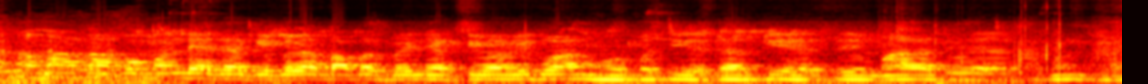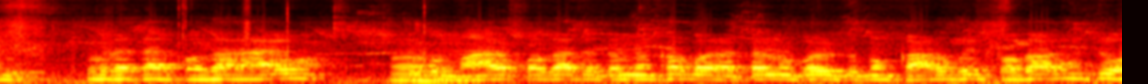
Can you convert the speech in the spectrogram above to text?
અમારા કાકો મંડે હતા કે પેલા બાબતભાઈ ને એક્ટિવા વેચવાનું હોય પછી હજાર કે તે મારા જોડે મને કીધું છોકરા તાર પગાર આવ્યો તો મારો પગાર તો તમને ખબર અત્યારનું પડ્યું તો પણ કાળુભાઈ પગાર ઊંચો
